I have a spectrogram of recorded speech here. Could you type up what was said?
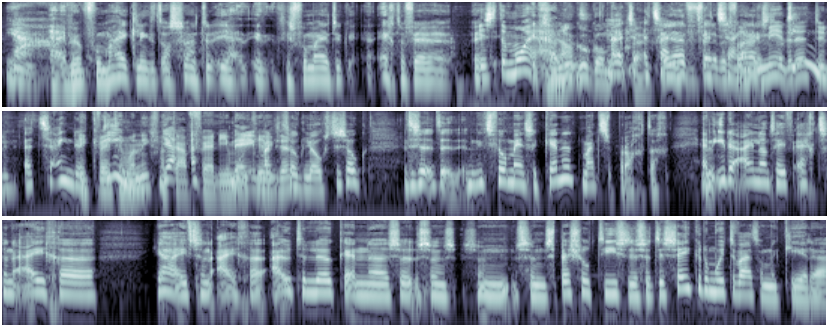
Ja. Ja, voor mij klinkt het als zo'n... Ja, het is voor mij natuurlijk echt een ver... Is het een mooi Ik ga nu? Google Nou, het, het zijn, het zijn met er meerdere, natuurlijk. Het zijn er Ik weet helemaal niks van ik Nee, maar het is ook logisch. Het is ook, het is, het- het- niet veel mensen kennen het, maar het is prachtig. En ieder eiland heeft echt zijn eigen... Ja, heeft zijn eigen uiterlijk en eh, zijn- zijn- zijn zijn specialties. Dus het is zeker de moeite waard om een keer eh,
